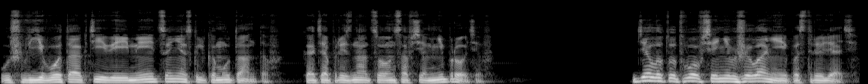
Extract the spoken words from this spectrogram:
Уж в его-то активе имеется несколько мутантов, хотя, признаться, он совсем не против. Дело тут вовсе не в желании пострелять.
